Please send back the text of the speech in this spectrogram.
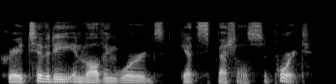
creativity involving words gets special support.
